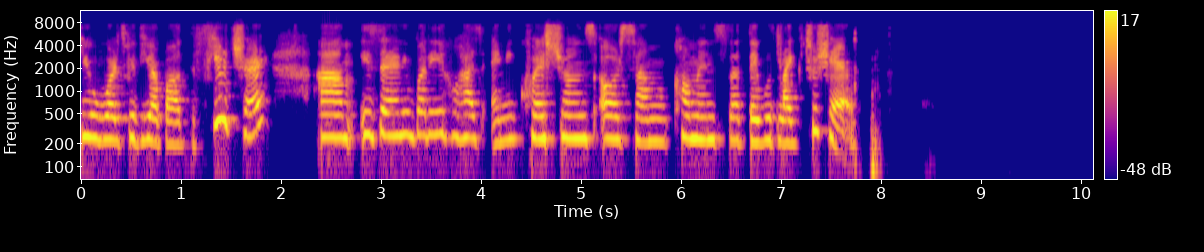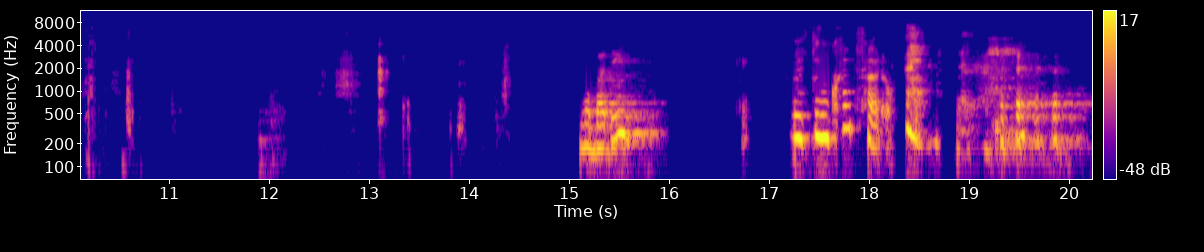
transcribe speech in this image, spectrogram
few words with you about the future, um, is there anybody who has any questions or some comments that they would like to share? Nobody? Okay. We've been quite thorough.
